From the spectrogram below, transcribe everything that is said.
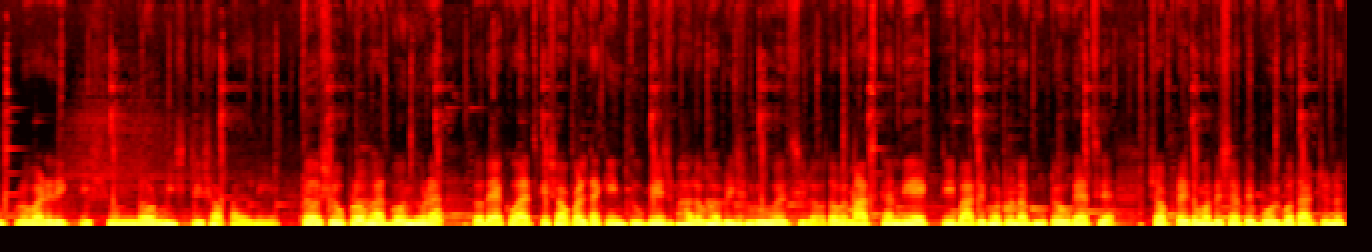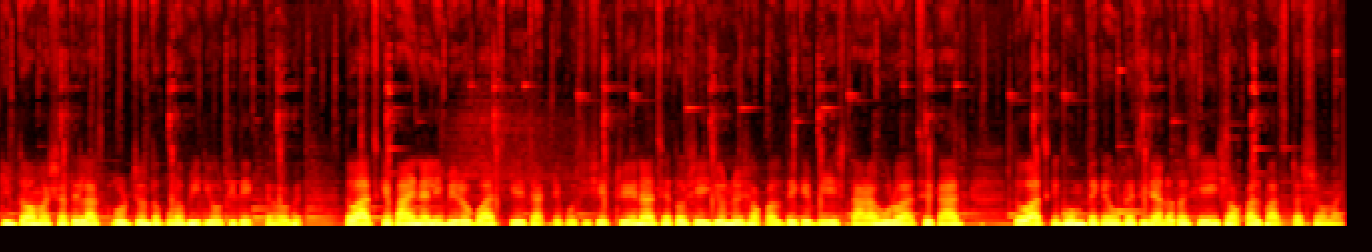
শুক্রবারের একটি সুন্দর মিষ্টি সকাল নিয়ে। তো সুপ্রভাত বন্ধুরা, তো দেখো আজকে সকালটা কিন্তু বেশ ভালোভাবেই শুরু হয়েছিল। তবে মাঝখান দিয়ে একটি বাজে ঘটনা ঘটেও গেছে, সবটাই তোমাদের সাথে বলব। তার জন্য কিন্তু আমার সাথে লাস্ট পর্যন্ত পুরো ভিডিওটি দেখতে হবে। তো আজকে ফাইনালি বেরোবো। আজকে চারটে পঁচিশের ট্রেন আছে, তো সেই জন্য সকাল থেকে বেশ তাড়াহুড়ো আছে কাজ। তো আজকে ঘুম থেকে উঠেছি জানো তো? সেই সকাল পাঁচটার সময়।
